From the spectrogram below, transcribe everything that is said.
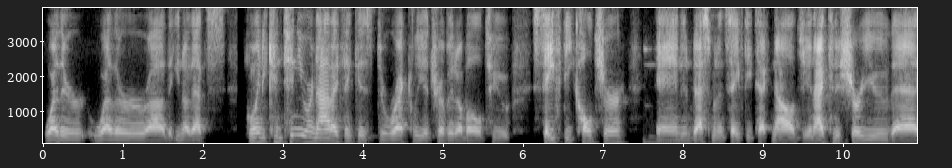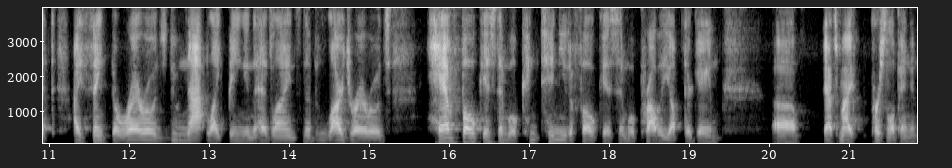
whether whether uh, that you know that's going to continue or not, I think is directly attributable to safety culture and investment in safety technology. And I can assure you that I think the railroads do not like being in the headlines. The large railroads have focused and will continue to focus and will probably up their game. Uh, that's my personal opinion.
